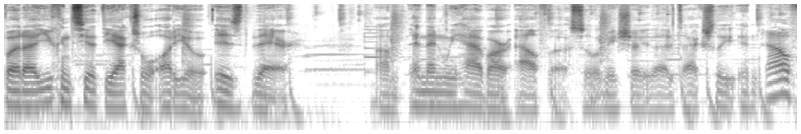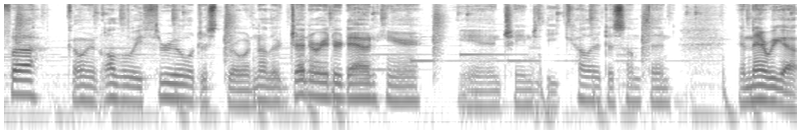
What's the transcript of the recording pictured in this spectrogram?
but uh, you can see that the actual audio is there. Um, and then we have our alpha. So let me show you that it's actually an alpha going all the way through. We'll just throw another generator down here and change the color to something. And there we go.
